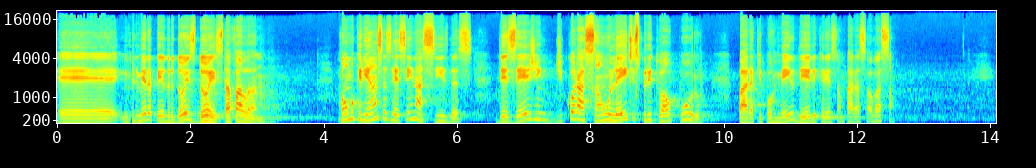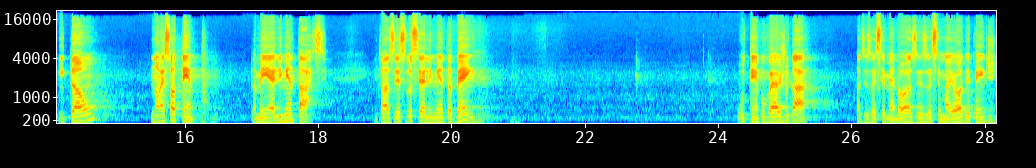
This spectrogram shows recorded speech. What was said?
É, em 1 Pedro 2,2 está falando, como crianças recém-nascidas, desejem de coração o leite espiritual puro, para que por meio dele cresçam para a salvação. Então, não é só tempo, também é alimentar-se. Então, às vezes, se você alimenta bem, o tempo vai ajudar. Às vezes vai ser menor, às vezes vai ser maior, depende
